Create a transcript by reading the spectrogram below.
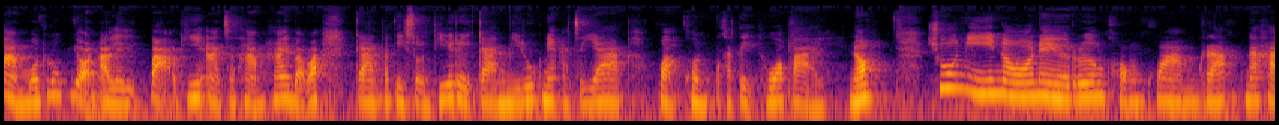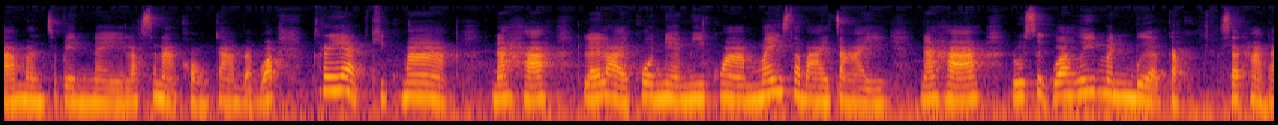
ต่ำมดลูกหย่อนอะไรหรือเปล่าที่อาจจะทำให้แบบว่าการปฏิสนธิหรือการมีลูกเนี่ยอาจจะยากกว่าคนปกติทั่วไปเนาะช่วงนี้เนาะในเรื่องของความรักนะคะ มันจะเป็นในลักษณะของการแบบว่าเครียดคิดมาก นะคะ หลายๆ คนเนี่ยมีความไม่สบายใจนะคะ รู้สึกว่าเฮ้ยมันเบื่อกับสถาน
